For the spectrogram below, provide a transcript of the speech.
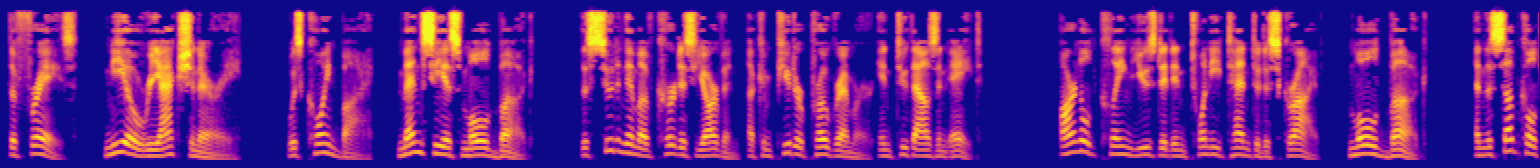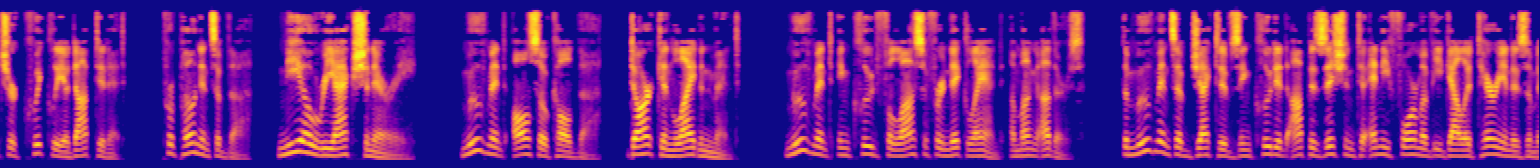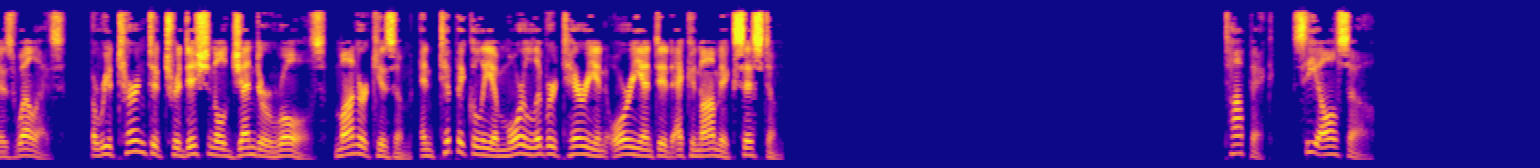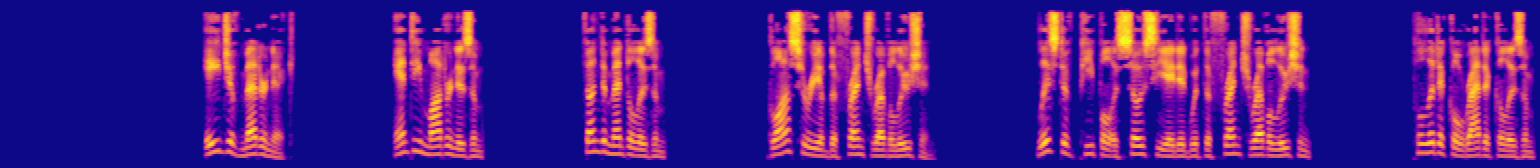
The phrase, neo-reactionary, was coined by Mencius Moldbug, the pseudonym of Curtis Yarvin, a computer programmer in 2008. Arnold Kling used it in 2010 to describe Moldbug, and the subculture quickly adopted it. Proponents of the neo-reactionary movement also called the Dark Enlightenment movement include philosopher Nick Land, among others. The movement's objectives included opposition to any form of egalitarianism as well as a return to traditional gender roles, monarchism, and typically a more libertarian-oriented economic system. See also Age of Metternich Anti-modernism Fundamentalism Glossary of the French Revolution List of people associated with the French Revolution Political radicalism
